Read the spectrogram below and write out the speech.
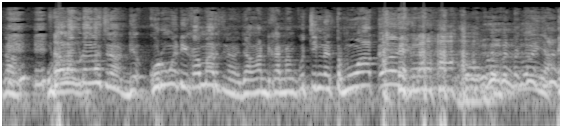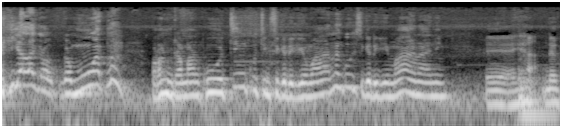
nah udahlah udahlah cina. Dia kurungnya di kamar cina. Jangan di kandang kucing nah temuat eh ya iyalah gak, gak muat lah. Orang di kandang kucing kucing segede gimana gue segede gimana anjing. Iya, iya. Aduh.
